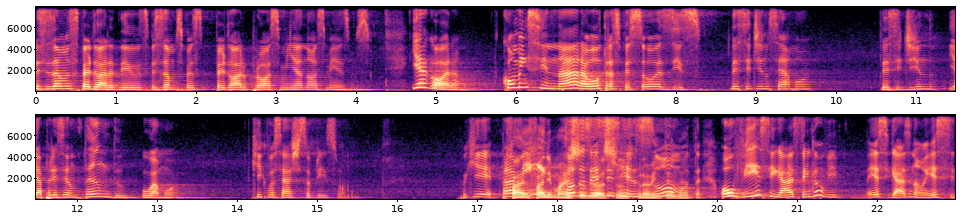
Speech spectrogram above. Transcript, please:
Precisamos perdoar a Deus, precisamos perdoar o próximo e a nós mesmos. E agora, como ensinar a outras pessoas isso? Decidindo ser amor, decidindo e apresentando o amor. O que, que você acha sobre isso, amor? Porque, para mim, fale todos esses resumos. Ouvir esse gás, tem que ouvir. Esse gás, não. Esse,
